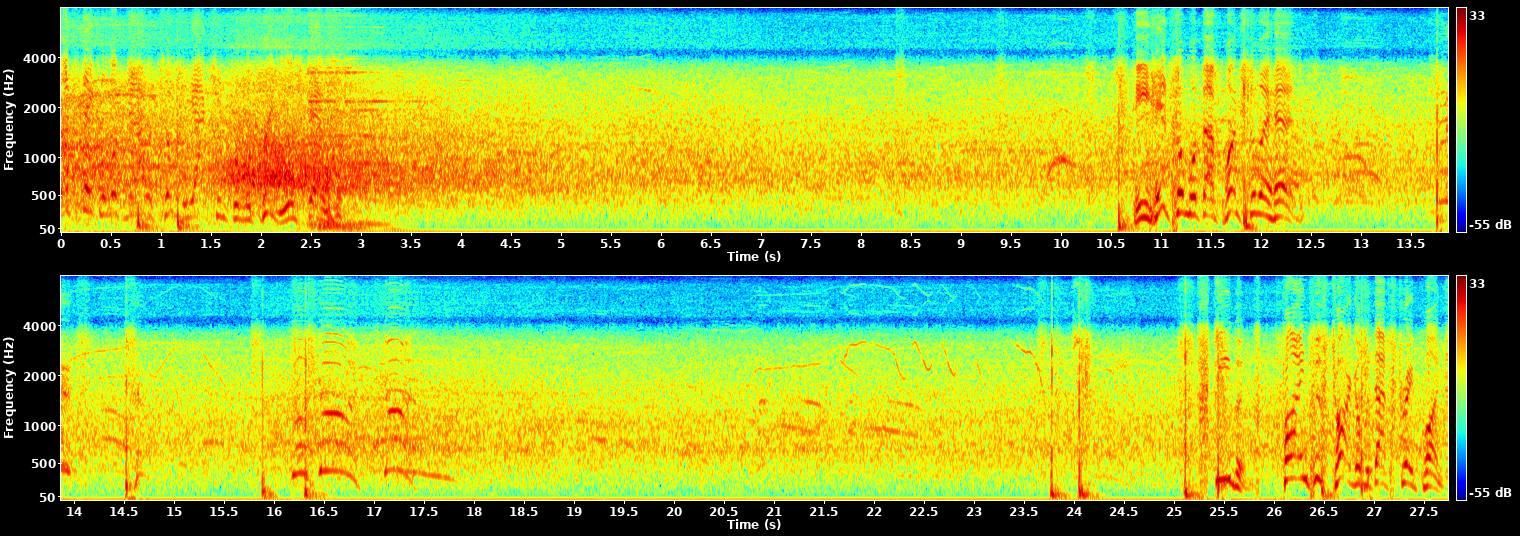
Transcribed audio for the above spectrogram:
Let's take a look now at some of the action from the previous stanza. He hits him with that punch to the head. Good, good, good. Stevens finds his target with that straight punch.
